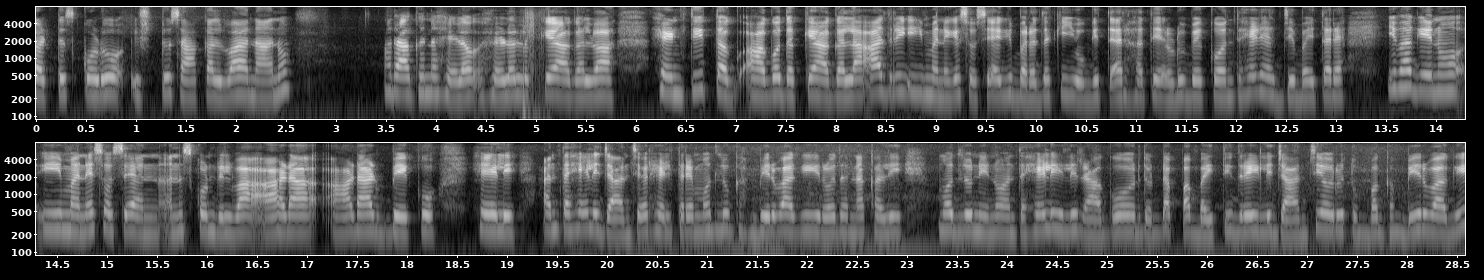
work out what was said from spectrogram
ಕಟ್ಟಿಸ್ಕೊಡು, ಇಷ್ಟು ಸಾಕಲ್ವಾ? ನಾನು ರಾಗನ ಹೇಳೋ, ಹೇಳಲಿಕ್ಕೆ ಆಗಲ್ವ? ಹೆಂಡತಿ ತಗ್, ಆಗೋದಕ್ಕೆ ಆಗಲ್ಲ. ಆದರೆ ಈ ಮನೆಗೆ ಸೊಸೆಯಾಗಿ ಬರೋದಕ್ಕೆ ಯೋಗ್ಯತೆ, ಅರ್ಹತೆ ಎರಡೂ ಬೇಕು ಅಂತ ಹೇಳಿ ಅಜ್ಜಿ ಬೈತಾರೆ. ಇವಾಗೇನು ಈ ಮನೆ ಸೊಸೆ ಅನ್ ಅನ್ನಿಸ್ಕೊಂಡಿಲ್ವಾ ಆಡ, ಆಡಾಡಬೇಕು ಹೇಳಿ ಅಂತ ಹೇಳಿ ಜಾನ್ಸಿಯವ್ರು ಹೇಳ್ತಾರೆ. ಮೊದಲು ಗಂಭೀರವಾಗಿ ಇರೋದನ್ನು ಕಲಿ, ಮೊದಲು ನೀನು ಅಂತ ಹೇಳಿ ಇಲ್ಲಿ ರಾಘು ಅವ್ರು ದೊಡ್ಡಪ್ಪ ಬೈತಿದ್ರೆ ಇಲ್ಲಿ ಜಾನ್ಸಿಯವರು ತುಂಬ ಗಂಭೀರವಾಗಿ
